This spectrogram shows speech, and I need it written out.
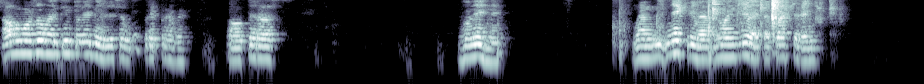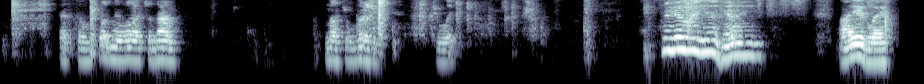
Alebo možno len týmto jedným, že sa preprave. Ale teraz ho nehne. Len nekrivé, len krivé, tá plašereň. Tak to poďme volať, čo dám. No čo drží. Čulek. Joj, joj, joj. A je zle.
